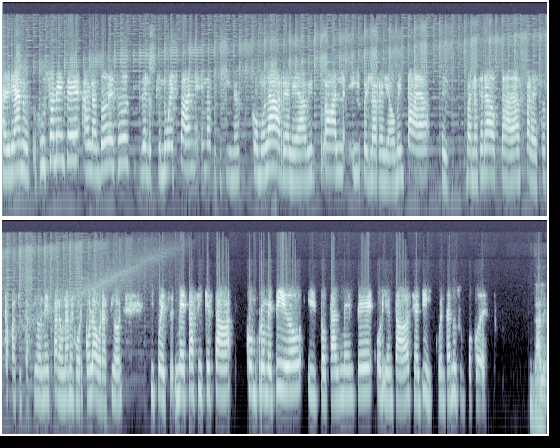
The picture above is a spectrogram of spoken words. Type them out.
Adriano, justamente hablando de eso, de los que no están en las oficinas, cómo la realidad virtual y pues la realidad aumentada pues, van a ser adoptadas para estas capacitaciones, para una mejor colaboración y pues Meta sí que está comprometido y totalmente orientado hacia allí. Cuéntanos un poco de esto. Dale,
